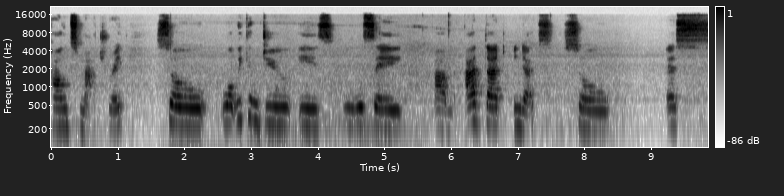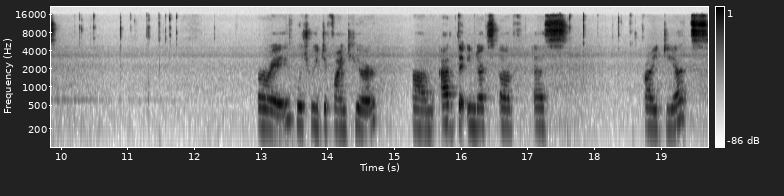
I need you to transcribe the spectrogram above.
counts match, right? So what we can do is we will say um, add that index. So S array, which we defined here, um, at the index of s idx,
